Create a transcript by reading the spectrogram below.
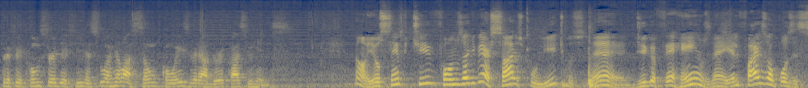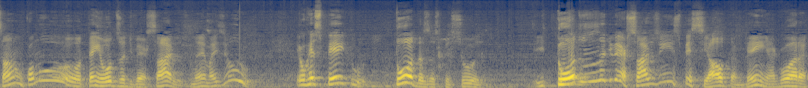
Prefeito, como o senhor define a sua relação com o ex-vereador Cássio Reis? Não, eu sempre tive, fomos adversários políticos, né? Diga ferrenhos, né? Ele faz oposição, como tem outros adversários, né? Mas eu, eu respeito todas as pessoas. E todos os adversários em especial também. Agora,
